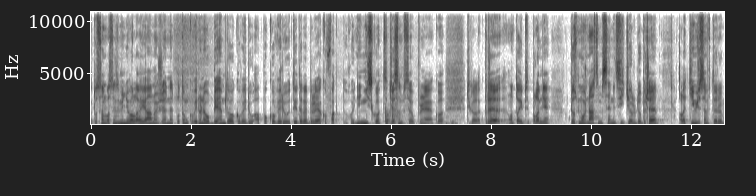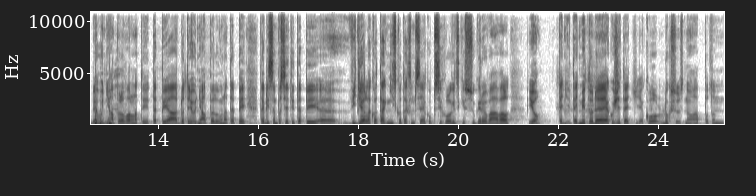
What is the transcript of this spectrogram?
To, to jsem vlastně zmiňoval i já, no, že hned po tom covidu nebo během toho covidu a po covidu, ty tebe byly jako fakt hodně nízko, cítil jsem se úplně jako, říkal, tak, protože no to i podle mě dost možná jsem se necítil dobře, ale tím, že jsem v té době hodně apeloval na ty tepy a doteď hodně apeluju na tepy, tak když jsem prostě ty tepy e, viděl jako tak nízko, tak jsem se jako psychologicky sugerovával, jo, teď, teď mi to jde, jakože teď jako luxus, no a potom,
